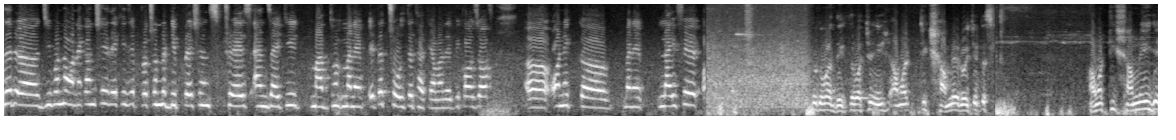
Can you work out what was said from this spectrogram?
আমাদের জীবনে অনেকাংশেই দেখি যে প্রচণ্ড ডিপ্রেশন স্ট্রেস অ্যাংজাইটির মাধ্যম মানে এটা চলতে থাকে আমাদের বিকজ অফ অনেক মানে লাইফে তো তোমরা দেখতে পাচ্ছ এই আমার ঠিক সামনে রয়েছে একটা আমার ঠিক সামনে এই যে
